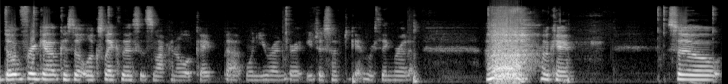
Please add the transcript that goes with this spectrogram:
don't freak out because it looks like this. It's not going to look like that when you render it. You just have to get everything right up. okay. So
